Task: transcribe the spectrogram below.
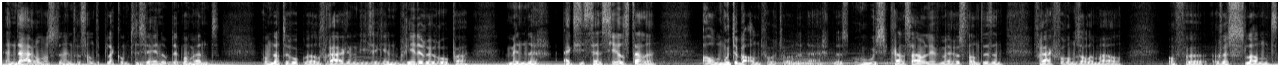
En daarom was het een interessante plek om te zijn op dit moment. Omdat er ook wel vragen die zich in breder Europa minder existentieel stellen, al moeten beantwoord worden daar. Dus hoe we gaan samenleven met Rusland is een vraag voor ons allemaal of we Rusland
